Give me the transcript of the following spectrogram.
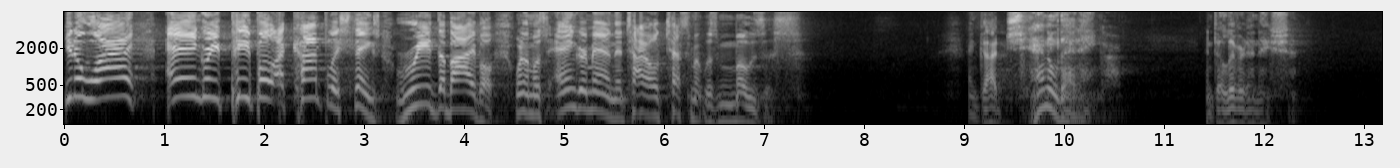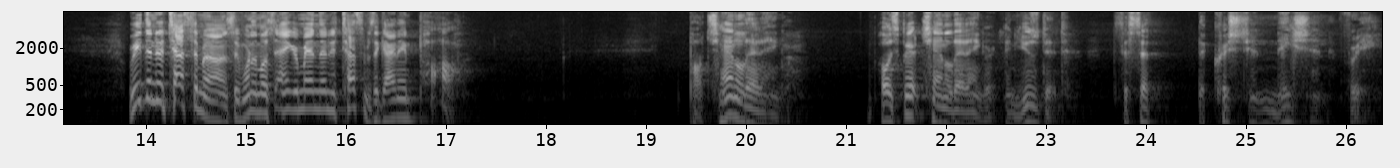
You know why? Angry people accomplish things. Read the Bible. One of the most angry men in the entire Old Testament was Moses. And God channeled that anger and delivered a nation. Read the New Testament, honestly. One of the most angry men in the New Testament is a guy named Paul. Paul channeled that anger. Holy Spirit channeled that anger and used it to set the Christian nation free.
